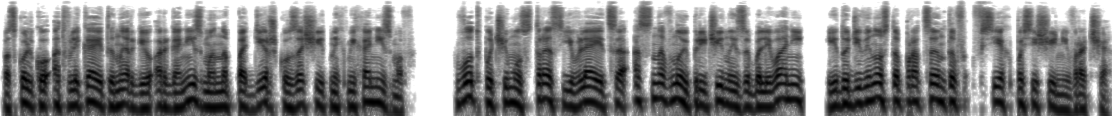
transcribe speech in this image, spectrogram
поскольку отвлекает энергию организма на поддержку защитных механизмов. Вот почему стресс является основной причиной заболеваний и до 90% всех посещений врача.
